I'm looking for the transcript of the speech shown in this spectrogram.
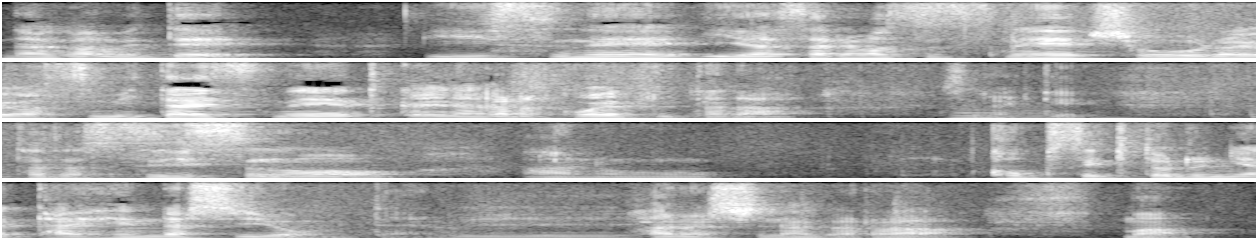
眺めて「いいっすね癒されますっすね将来は住みたいっすね」とか言いながらこうやってただそれだけ、ただスイスの、あのー国籍取るには大変らしいよみたいなえ。ー話しながらまあ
